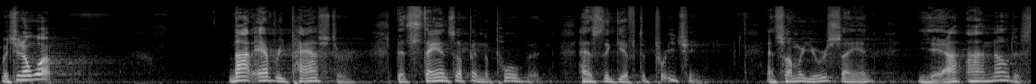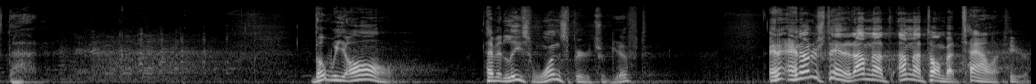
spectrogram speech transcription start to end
But you know what? Not every pastor that stands up in the pulpit has the gift of preaching. And some of you are saying, Yeah, I noticed that. but we all have at least one spiritual gift. And, and understand it, I'm not, I'm not talking about talent here.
